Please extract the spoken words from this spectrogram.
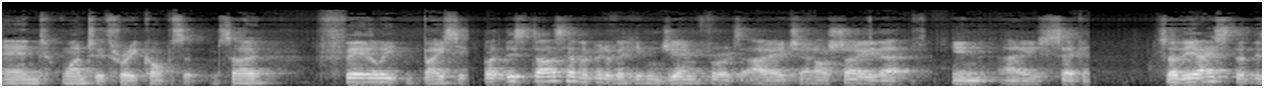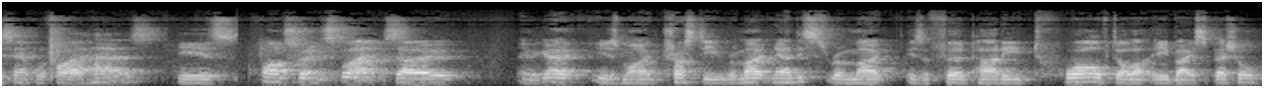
and 123 composite. So fairly basic. But this does have a bit of a hidden gem for its age, and I'll show you that in a second. So the ace that this amplifier has is on-screen display. So there we go, use my trusty remote. Now this remote is a third-party $12 eBay special,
